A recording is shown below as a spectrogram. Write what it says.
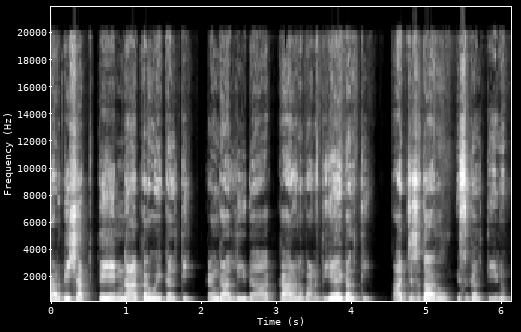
ਘਰ ਦੀ ਛੱਤ ਤੇ ਨਾ ਕਰੋ ਇਹ ਗਲਤੀ। ਕੰਗਾਲੀ ਦਾ ਕਾਰਨ ਬਣਦੀ ਹੈ ਇਹ ਗਲਤੀ। ਅੱਜ ਸੁਧਾਰੋ ਇਸ ਗਲਤੀ ਨੂੰ।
